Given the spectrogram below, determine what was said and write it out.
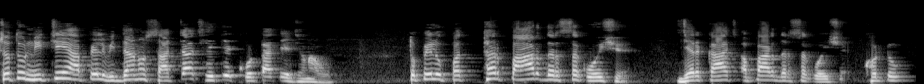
ચોથું નીચે આપેલ વિધાનો સાચા છે કે ખોટા તે જણાવો. તો પેલું પથ્થર પારદર્શક હોય છે. જ્યારે કાચ અપારદર્શક હોય છે. ખોટું.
